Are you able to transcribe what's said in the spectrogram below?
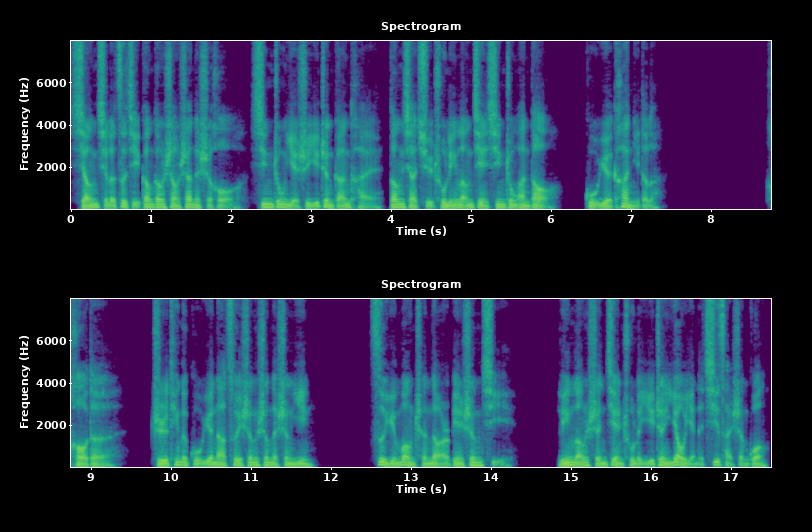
想起了自己刚刚上山的时候，心中也是一阵感慨。当下取出琳琅剑，心中暗道：“古月，看你的了。”好的。只听得古月那脆生生的声音自云望尘的耳边升起，琳琅神剑出了一阵耀眼的七彩神光。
